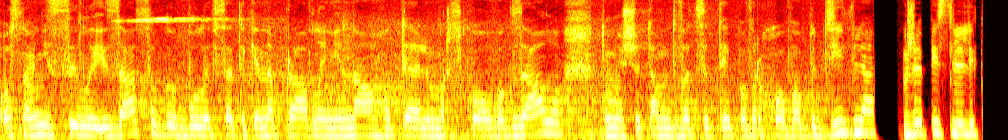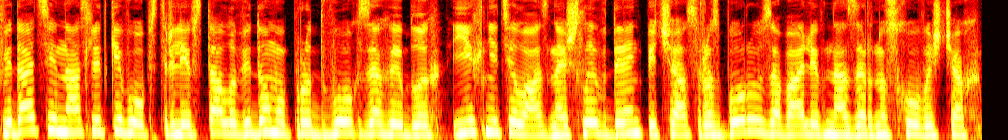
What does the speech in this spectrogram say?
основні сили і засоби були все таки направлені на готель морського вокзалу, тому що там 20-поверхова будівля. Вже після ліквідації наслідків обстрілів стало відомо про двох загиблих. Їхні тіла знайшли в день під час розбору завалів на зерносховищах.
